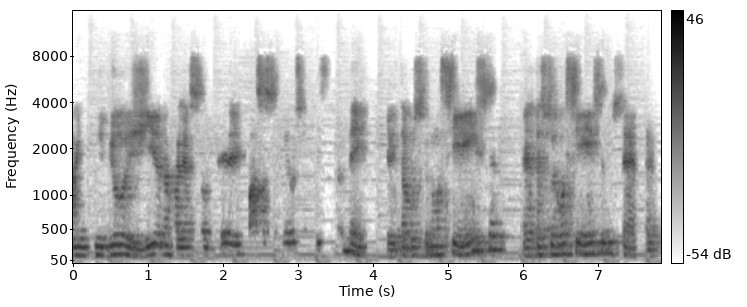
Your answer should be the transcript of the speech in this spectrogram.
a incluir biologia na avaliação dele, ele passa a ser neurocientista também. Ele está buscando uma ciência, está é, estudando uma ciência do cérebro.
